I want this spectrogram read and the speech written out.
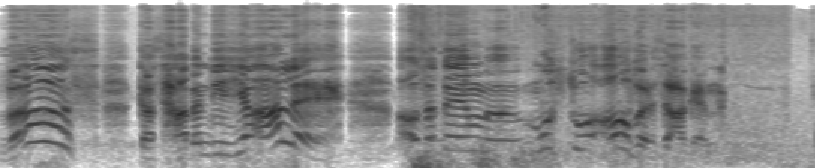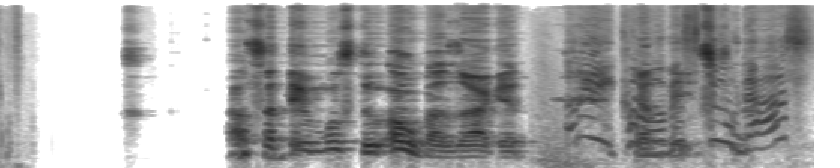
Was? Das haben wir hier alle. Außerdem äh, musst du over sagen. Außerdem musst du over sagen. Rico, Ja, bist du das?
